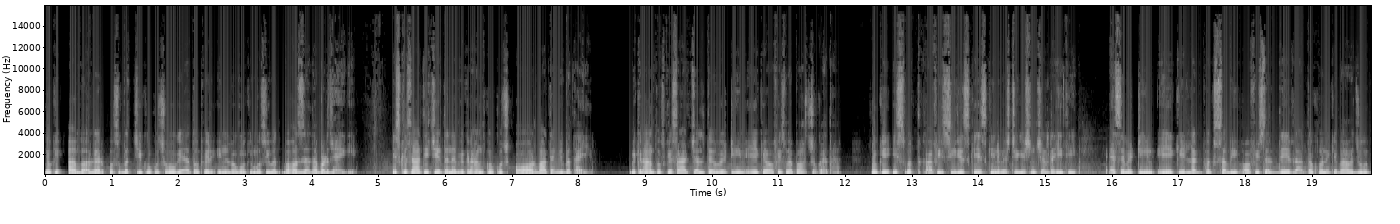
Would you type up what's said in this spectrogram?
क्योंकि अब अगर उस बच्ची को कुछ हो गया तो फिर इन लोगों की मुसीबत बहुत ज़्यादा बढ़ जाएगी। इसके साथ ही चेतन ने विक्रांत को कुछ और बातें भी बताई। विक्रांत उसके साथ चलते हुए टीम ए के ऑफ़िस में पहुँच चुका था, क्योंकि इस वक्त काफ़ी सीरियस केस की इन्वेस्टिगेशन चल रही थी। ऐसे में टीम ए के लगभग सभी ऑफिसर देर रात तक होने के बावजूद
